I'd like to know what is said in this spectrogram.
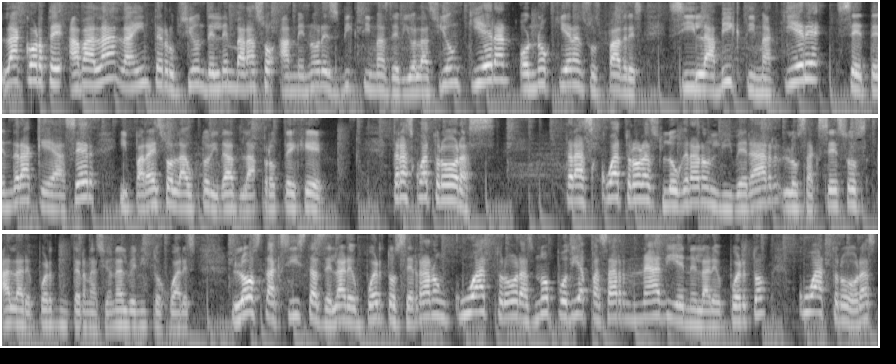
La Corte avala la interrupción del embarazo a menores víctimas de violación, quieran o no quieran sus padres. Si la víctima quiere, se tendrá que hacer y para eso la autoridad la protege. Tras cuatro horas, tras cuatro horas lograron liberar los accesos al Aeropuerto Internacional Benito Juárez. Los taxistas del aeropuerto cerraron cuatro horas, no podía pasar nadie en el aeropuerto, cuatro horas.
